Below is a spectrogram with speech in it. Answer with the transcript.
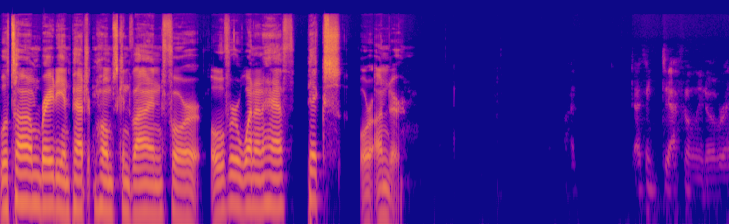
Will Tom Brady and Patrick Mahomes combine for over one and a half picks or under? I think definitely an over.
